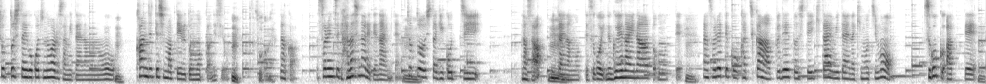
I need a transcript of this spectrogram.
ちょっとした居心地の悪さみたいなものをうん。感じてしまっていると思ったんですよ。そうだね。なんかそれについて話し慣れてないみたいな、うん。ちょっとしたぎこちなさうん。みたいなのってすごい拭えないなと思って、うん。それってこう価値観アップデートしていきたいみたいな気持ちもすごくあって、うん。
